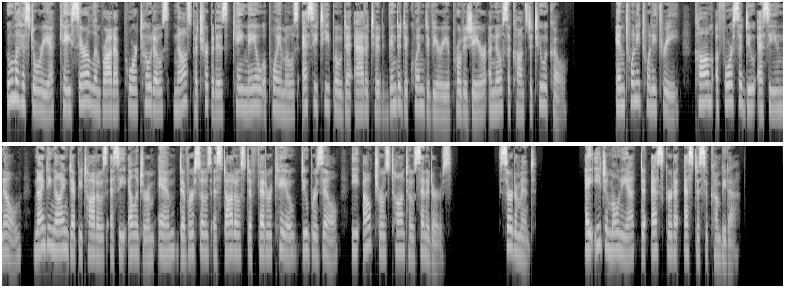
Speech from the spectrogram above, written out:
Uma historia que será lembrada por todos nós patripotas que neo apoiamos esse tipo de atitude vinda de quem deveria proteger a nossa constituição. Em 2023, com a força do SU non, 99 deputados se elegeram em diversos estados de Federação do Brasil, e outros tantos senadores. Certamente. A hegemonia de esquerda está sucumbida.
